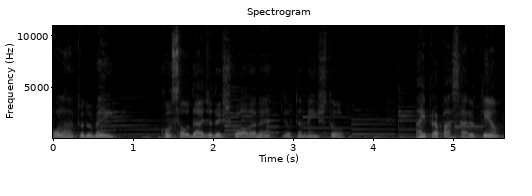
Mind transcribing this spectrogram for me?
Olá, tudo bem? Com saudade da escola, né? Eu também estou. Aí, para passar o tempo,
